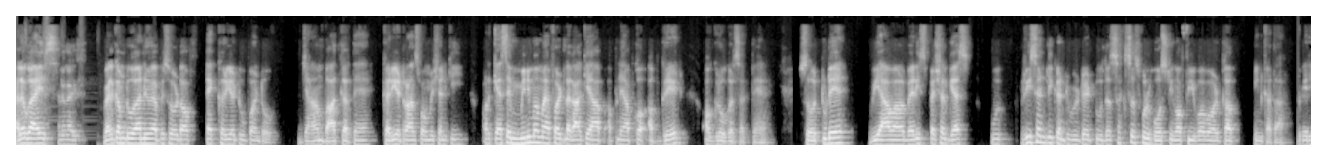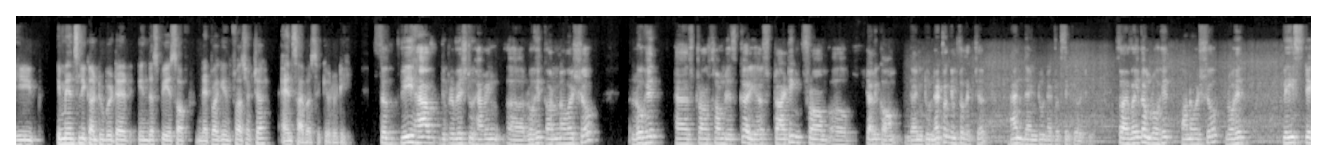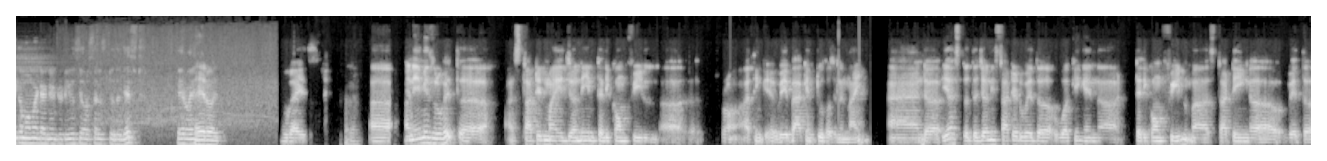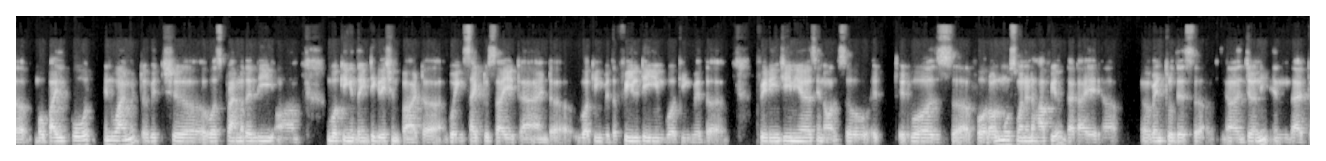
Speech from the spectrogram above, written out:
Hello guys hello guys welcome to a new episode of tech career 2.0 जहाँ हम बात करते हैं करियर ट्रांसफॉर्मेशन की और कैसे मिनिमम एफर्ट लगा के आप अपने आप को अपग्रेड और ग्रो कर सकते हैं so today we have a very special guest who recently contributed to the successful hosting of FIFA World Cup in Qatar, where he immensely contributed in the space of network infrastructure and cybersecurity. So we have the privilege to having uh, Rohit on our show. Rohit has transformed his career starting from uh, telecom, then to network infrastructure, and then to network security. So I welcome Rohit on our show. Rohit, please take a moment and introduce yourself to the guest. Hey Rohit. Hey Rohit. Hello guys. Hello. Uh, my name is Rohit. Uh, I started my journey in telecom field uh, from I think way back in 2009 and uh, yes the, the, journey started with uh, working in uh, telecom field uh, starting uh, with a mobile core environment which uh, was primarily um, working in the integration part going site to site and working with the field team working with the field engineers and also it it was for almost one and a half year that i went through this journey in that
